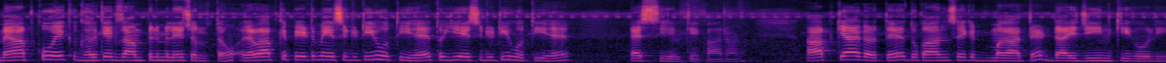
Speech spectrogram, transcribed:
मैं आपको एक घर के एग्ज़ाम्पल में ले चलता हूँ। जब आपके पेट में एसिडिटी होती है तो ये एसिडिटी होती है एससीएल के कारण। आप क्या करते हैं? दुकान से मंगाते हैं, डाइजीन की गोली।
